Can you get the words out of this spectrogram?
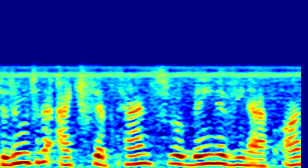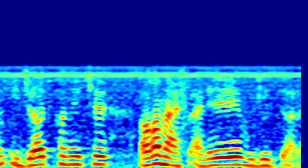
چجور می‌تونه acceptance رو بین ذینفعان ایجاد کنه که آقا مسئله وجود داره؟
